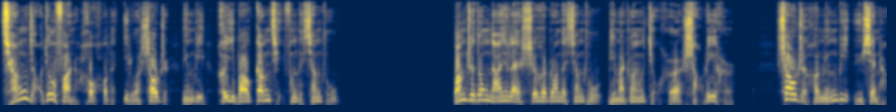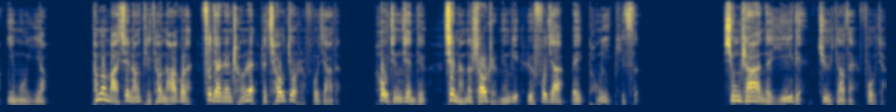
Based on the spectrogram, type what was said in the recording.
墙角就放着厚厚的一摞烧纸、冥币和一包刚起封的香烛。王志东拿下来十盒装的香烛，里面装有九盒，少了一盒。烧纸和冥币与现场一模一样。他们把现场铁锹拿过来，傅家人承认这锹就是傅家的。后经鉴定，现场的烧纸、冥币与傅家为同一批次。凶杀案的疑点聚焦在傅家，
